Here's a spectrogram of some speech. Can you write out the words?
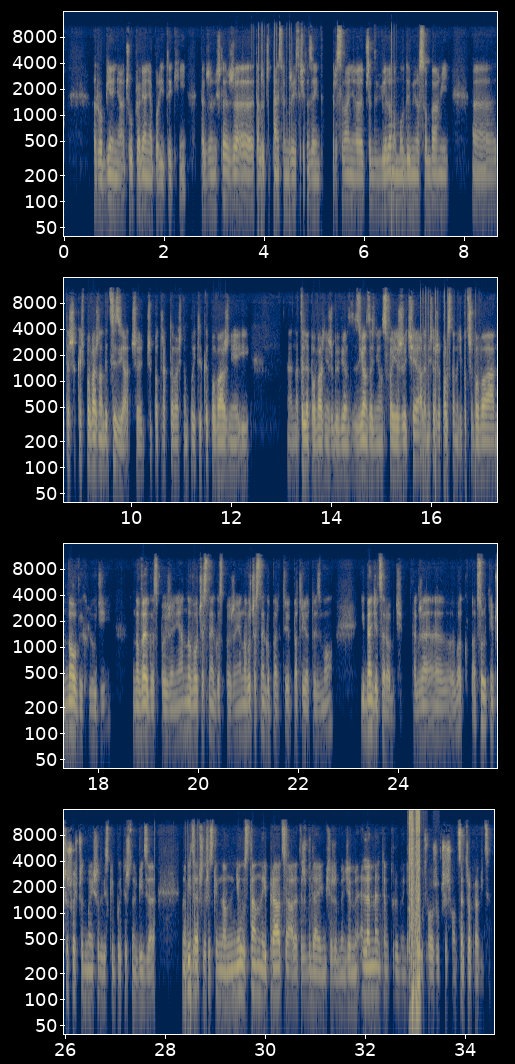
robienia czy uprawiania polityki. Także myślę, że także przed Państwem, jeżeli jesteście tym zainteresowani, ale przed wieloma młodymi osobami, e, też jakaś poważna decyzja, czy, czy potraktować tą politykę poważnie i na tyle poważnie, żeby związać nią swoje życie, ale myślę, że Polska będzie potrzebowała nowych ludzi, nowego spojrzenia, nowoczesnego spojrzenia, nowoczesnego patriotyzmu i będzie co robić. Także e, absolutnie przyszłość przed moim środowiskiem politycznym widzę. No widzę przede wszystkim na nieustannej pracy, ale też wydaje mi się, że będziemy elementem, który będzie utworzył przyszłą centroprawicę.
